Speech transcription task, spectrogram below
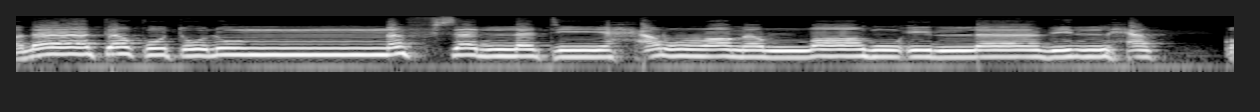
ولا تقتلوا النفس التي حرم الله الا بالحق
